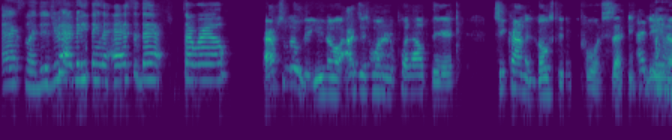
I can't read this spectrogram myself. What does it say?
excellent. Did you have anything to add to that, Tyrell? Absolutely. You know, I just wanted to put out there. She kind of ghosted me for a second, I you know,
